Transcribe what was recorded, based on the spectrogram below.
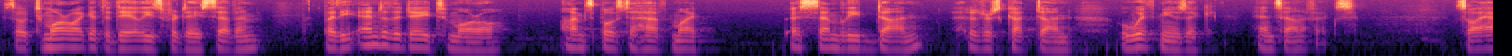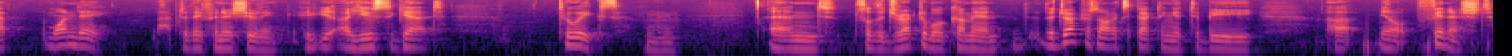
So tomorrow I get the dailies for day seven. By the end of the day tomorrow, I'm supposed to have my assembly done, editor's cut done, with music and sound effects. So I have one day after they finish shooting. I used to get two weeks. And so the director will come in. The director's not expecting it to be, uh, you know, finished.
